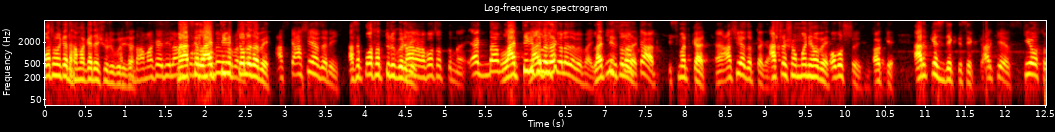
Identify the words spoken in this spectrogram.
প্রথম একটা ধামাকা দিয়ে শুরু করি আচ্ছা, ধামাকায় দিলাম মানে আজকে লাইভ থেকে চলে যাবে। আজকে আশি হাজারই। আচ্ছা পঁচাত্তর করে না দিই না পঁচাত্তর না একদম লাইভ থেকে চলে যাবে চলে যাবে ভাই। Live থেকে চলে যাবে। স্মার্ট কার্ড হ্যাঁ, আশি হাজার টাকা। আসলে সম্মানই হবে। অবশ্যই ওকে আর কেস দেখতেছি একটা। আর কেস কি অবস্থা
